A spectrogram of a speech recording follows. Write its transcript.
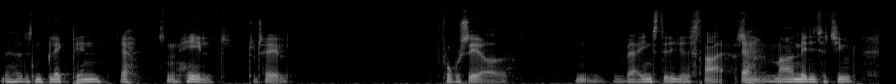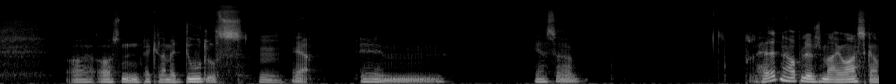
hvad hedder det, sådan blækpinde. Ja. Sådan helt totalt fokuseret. Hver eneste lille streg, og sådan ja. meget meditativt. Og, og sådan, hvad kalder man, doodles. Hmm. Ja. Øhm, ja, så havde den her oplevelse med ayahuasca.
